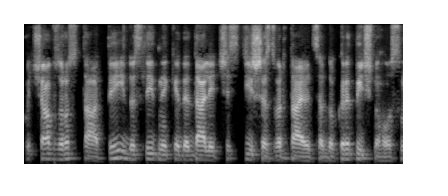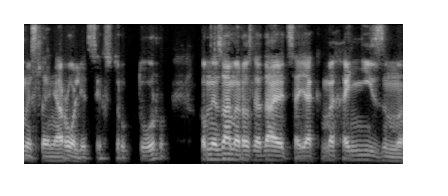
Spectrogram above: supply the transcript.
почав зростати, і дослідники дедалі частіше звертаються до критичного осмислення ролі цих структур. Комнезами розглядаються як механізм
